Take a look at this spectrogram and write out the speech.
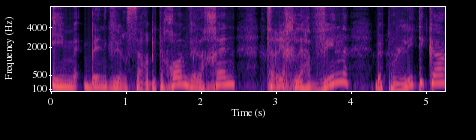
עם בן גביר שר הביטחון, ולכן צריך להבין, בפוליטיקה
